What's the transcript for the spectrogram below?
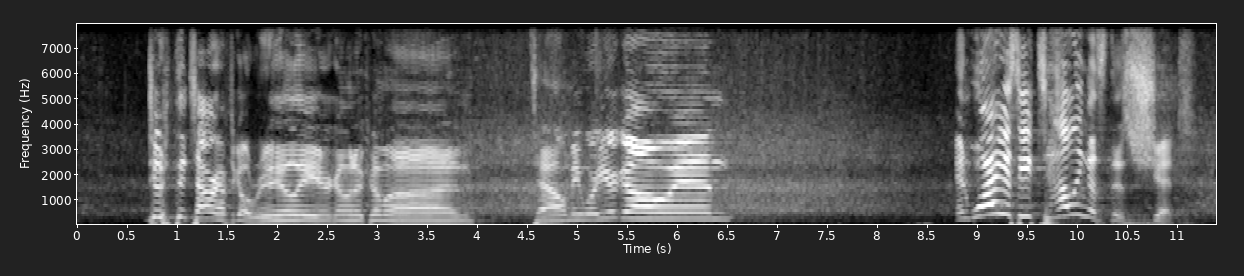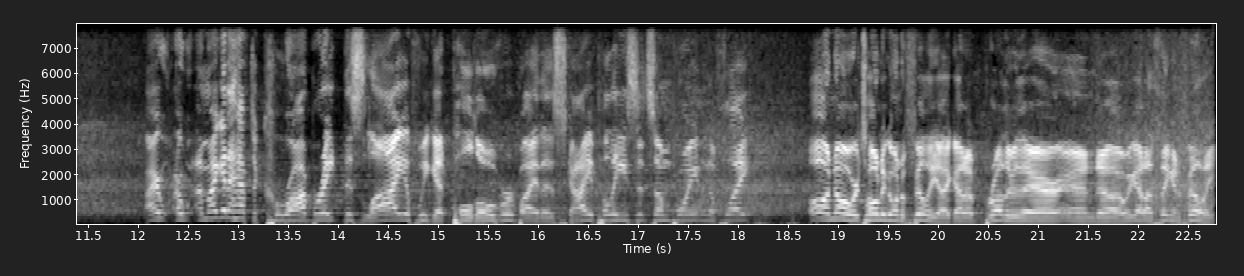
dude in the tower have to go, Really? You're going to come on? Tell me where you're going. And why is he telling us this shit? Are, am I going to have to corroborate this lie if we get pulled over by the sky police at some point in the flight? Oh, no, we're totally going to Philly. I got a brother there, and uh, we got a thing in Philly.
